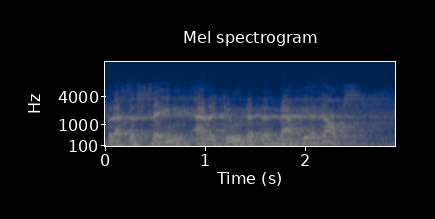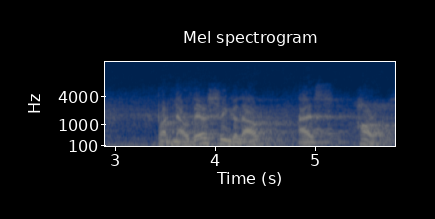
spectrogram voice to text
But that's the same attitude that the mafia adopts. But now they're singled out as horrors.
